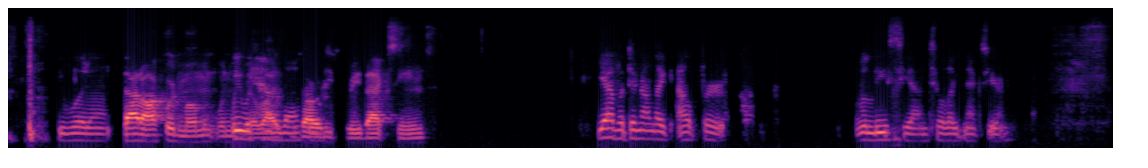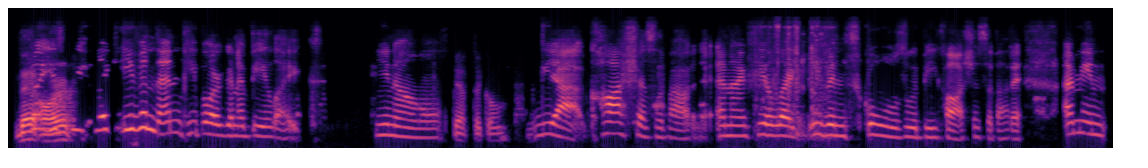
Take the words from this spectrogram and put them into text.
We wouldn't. That awkward moment when We you would realize there's already three vaccines. Yeah, but they're not, like, out for release yet until, like, next year. They But you aren't. see, like even then people are going to be like, you know, Skeptical. yeah, cautious about it. And I feel like even schools would be cautious about it. I mean,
